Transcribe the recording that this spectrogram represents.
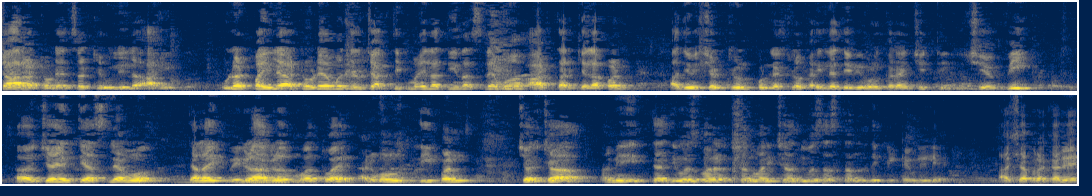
चार आठवड्याचं ठेवलेलं आहे. उलट पहिल्या आठवड्यामध्ये जागतिक महिला दिन असल्यामुळं आठ तारखेला पण अधिवेशन ठेवून पुण्यश्लोक अहिल्यादेवी होळकरांची तीनशेवी जयंती असल्यामुळं त्याला एक वेगळं आगळं महत्त्व आहे. आणि म्हणून ती पण चर्चा आम्ही त्या दिवसभर शनिवारीच्या दिवस असताना देखील ठेवलेली आहे. अशा प्रकारे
